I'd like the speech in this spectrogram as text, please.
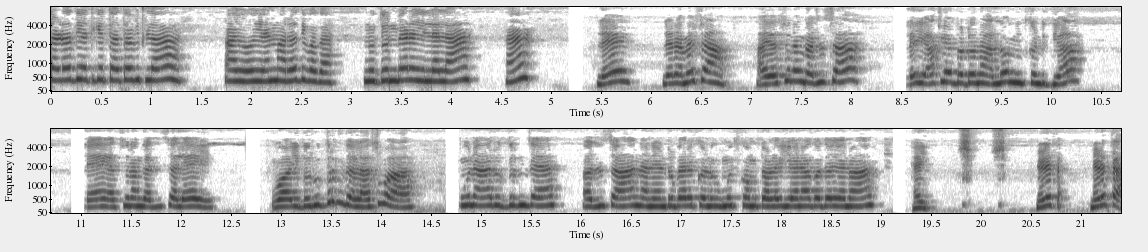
ತಡೋದಿ ತತ್ತೋಗಿತ್ಲಾ ಅಯ್ಯೋ ಏನ್ ಮಾಡೋದು ಇವಾಗ? ನುದ್ದುನ್ ಬೇರೆ ಇಲ್ಲಲ್ಲ? ಹಾ? ಲೇ ಲೇ ರಮೇಶ ಆ ಹೆಸರು ನಂಗೆ ಅದಿಸ ಲೇ ಯಾಕ್ಲೇ ದೊಡ್ಡವನ ಅಲ್ಲೋಗಿ ನಿಂತ್ಕೊಂಡಿದ್ಯಾ? ಲೇ ಹಸು ನಂಗೆ ಅದಿಸಲೇ ವಾ ಇದು ರುದ್ರಂದಲ್ಲ ಹಸುವ ಹೂನ ರುದ್ರಂದೆ ಅದಿಸ ನಾನು ಎಂಟ್ರು ಬೇರೆ ಕಣ್ಣಿಗೆ ಮುಚ್ಕೊಂಬಿಟ್ಟವಳೆ ಏನಾಗೋದೋ ಏನೋ? ಹೈ ನಡೀತಾ ನಡೀತಾ.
